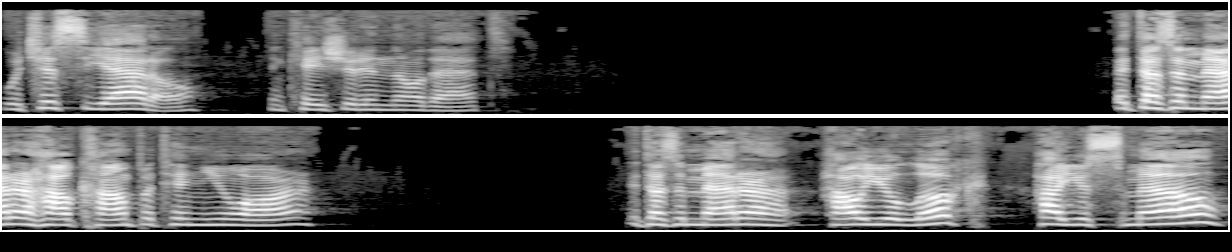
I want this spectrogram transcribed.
which is Seattle, in case you didn't know that. It doesn't matter how competent you are. It doesn't matter how you look, how you smell,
